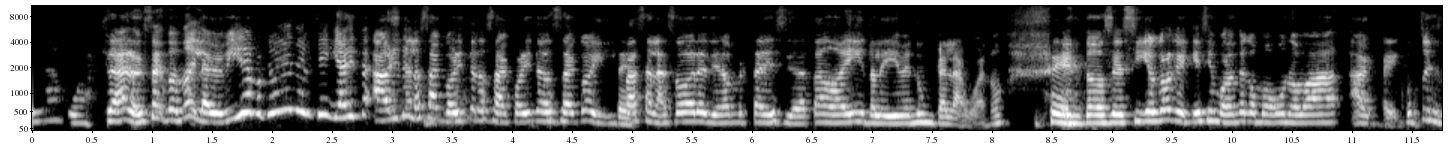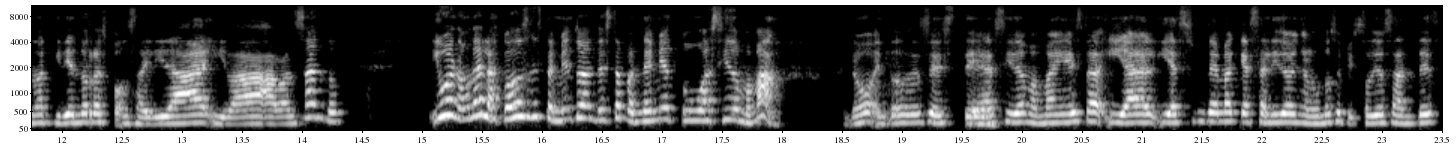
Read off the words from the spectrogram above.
el agua. Claro, exacto, ¿no? Y la bebida, porque bueno, en fin, y ahorita, ahorita lo saco, ahorita lo saco, ahorita lo saco y Sí. pasan las horas y el hombre está deshidratado ahí y no le lleve nunca el agua, ¿no? Sí. Entonces, sí, yo creo que aquí es importante como uno va, a- a- como tú dices, ¿no? adquiriendo responsabilidad y va avanzando. Y bueno, una de las cosas que también durante esta pandemia tú has sido mamá, ¿no? Entonces, este, Sí. has sido mamá en esta y, ha- y es un tema que ha salido en algunos episodios antes,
